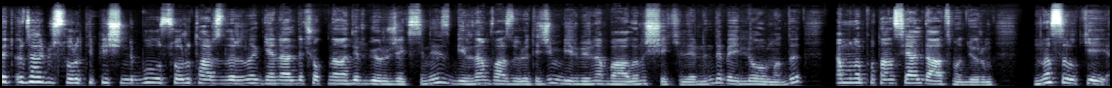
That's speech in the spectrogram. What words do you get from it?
Evet özel bir soru tipi. Şimdi bu soru tarzlarını genelde çok nadir göreceksiniz. Birden fazla üreticinin birbirine bağlanış şekillerinin de belli olmadığı. Ben buna potansiyel dağıtma diyorum. Nasıl ki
